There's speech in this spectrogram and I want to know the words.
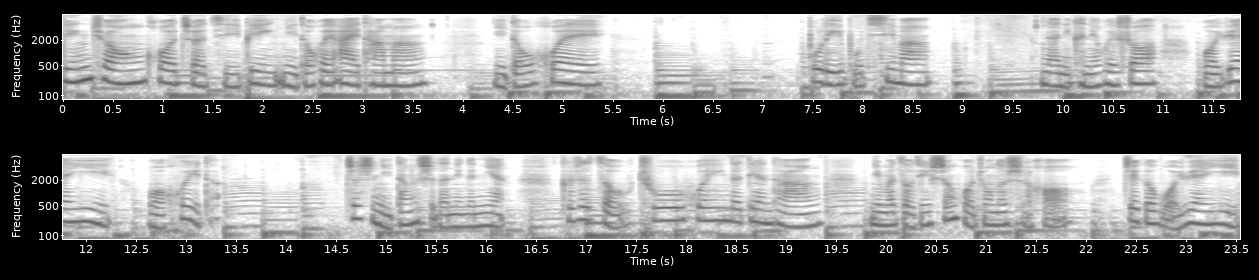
贫穷或者疾病，你都会爱他吗？你都会不离不弃吗？那你肯定会说：我愿意，我会的。这是你当时的那个念。可是走出婚姻的殿堂，你们走进生活中的时候，这个我愿意，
